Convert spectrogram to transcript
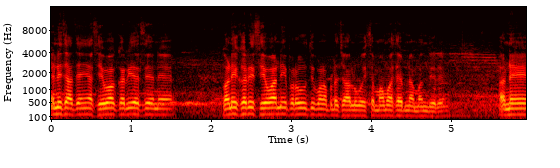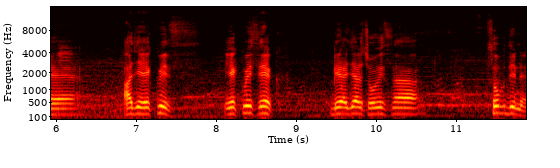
એની સાથે અહીંયા સેવા કરીએ છીએ અને ઘણી ખરી સેવાની પ્રવૃત્તિ પણ આપણે ચાલુ હોય છે મામા સાહેબના મંદિરે. અને આજે એકવીસ એકવીસ એક બે હજાર ચોવીસના શુભ દિને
